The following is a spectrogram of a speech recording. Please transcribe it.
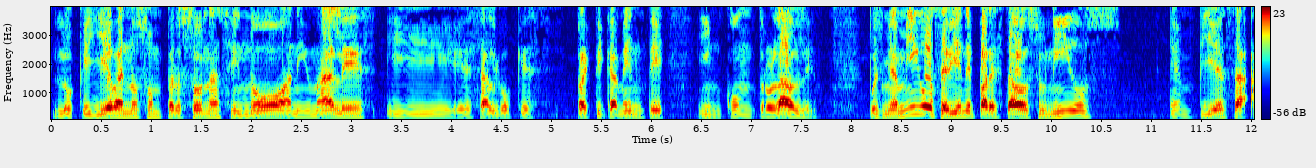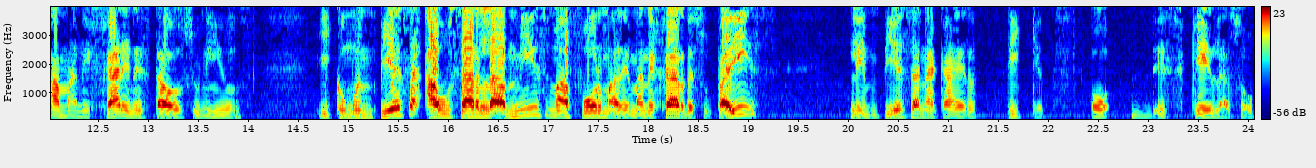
lo que llevan no son personas sino animales y es algo que es prácticamente incontrolable. Pues mi amigo se viene para Estados Unidos, empieza a manejar en Estados Unidos y como empieza a usar la misma forma de manejar de su país, le empiezan a caer tickets o esquelas o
